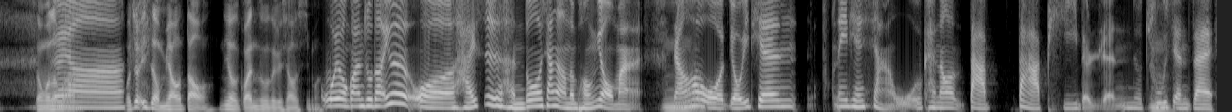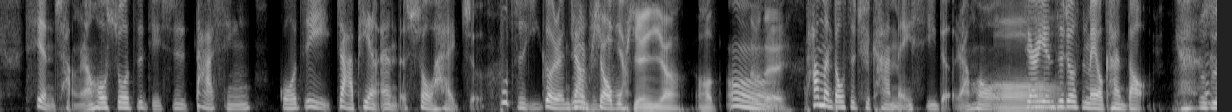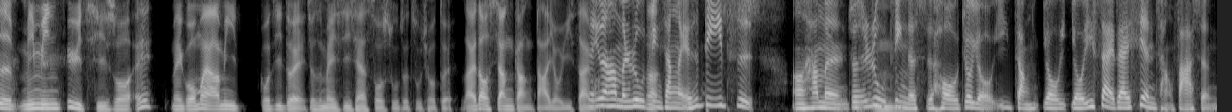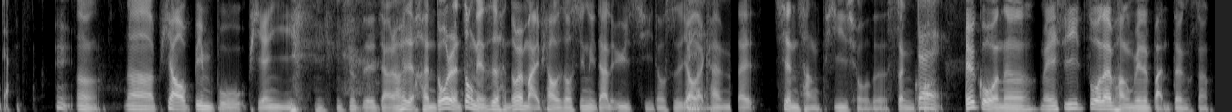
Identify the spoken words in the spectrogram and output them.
怎么了吗？对啊，我就一直有瞄到，你有关注这个消息吗？我有关注到，因为我还是很多香港的朋友嘛。嗯、然后我有一天那一天下午，我看到大大批的人就出现在现场，嗯、然后说自己是大型。国际诈骗案的受害者不止一个人，这样子票不便宜啊，然后嗯，对不对？他们都是去看梅西的，然后简而言之就是没有看到，就是明明预期说，哎，美国迈阿密国际队就是梅西现在所属的足球队来到香港打友谊赛，对，因为他们入境香港也是第一次，嗯，他们就是入境的时候就有一场有友谊赛在现场发生这样子，嗯。嗯。那票并不便宜，就直接讲，然后很多人，重点是很多人买票的时候，心里带的预期都是要来看在现场踢球的盛况。对，结果呢，梅西坐在旁边的板凳上，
